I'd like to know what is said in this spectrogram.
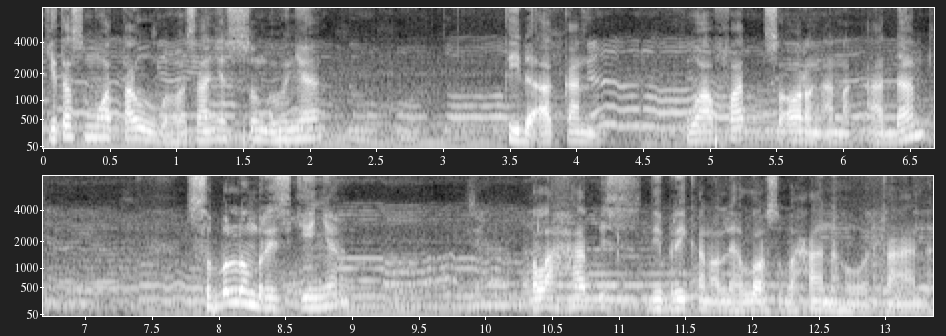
kita semua tahu bahwasanya sesungguhnya tidak akan wafat seorang anak Adam sebelum rizkinya telah habis diberikan oleh Allah Subhanahu wa taala.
